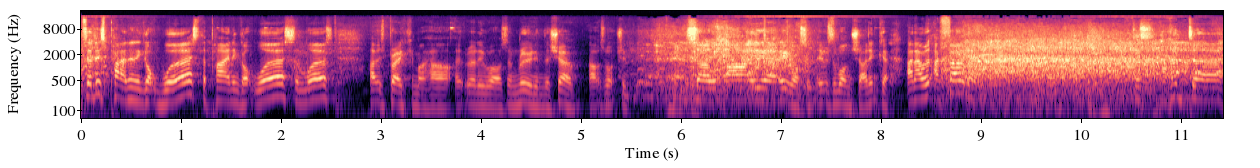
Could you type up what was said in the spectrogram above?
So this pining got worse, the pining got worse and worse. That was breaking my heart, it really was, and ruining the show I was watching. So I, uh, it wasn't, it was the one show, I didn't care. And I, I phoned her. And, uh,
